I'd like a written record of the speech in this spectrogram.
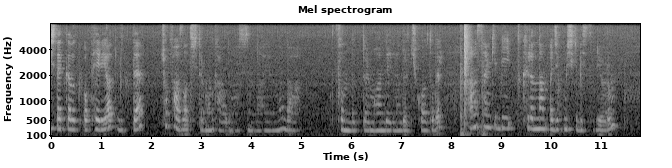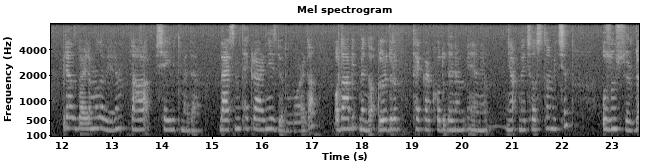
45 dakikalık o periyot bitti. Çok fazla atıştırmalık aldım aslında yanıma da. Fındıktır, mandalinadır, çikolatadır. Ama sanki bir tıkırından acıkmış gibi hissediyorum. Biraz böyle mola veririm. Daha şey bitmedi. Dersimin tekrarını izliyordum bu arada. O daha bitmedi. Durdurup tekrar kodu denem yani yapmaya çalıştığım için uzun sürdü.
